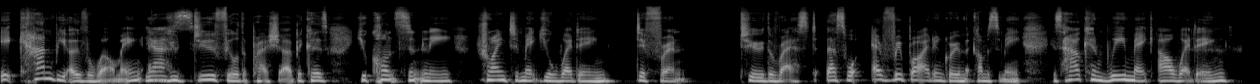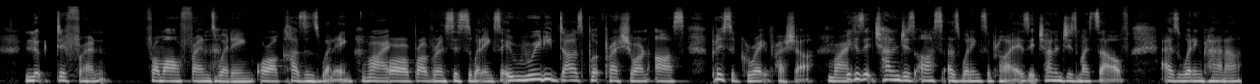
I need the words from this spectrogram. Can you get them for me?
It can be overwhelming and you do feel the pressure because you're constantly trying to make your wedding different to the rest. That's what every bride and groom that comes to me is how can we make our wedding look different from our friend's wedding or our cousin's wedding Right. or our brother and sister's wedding. So it really does put pressure on us, but it's a great pressure Right. because it challenges us as wedding suppliers. It challenges myself as a wedding planner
